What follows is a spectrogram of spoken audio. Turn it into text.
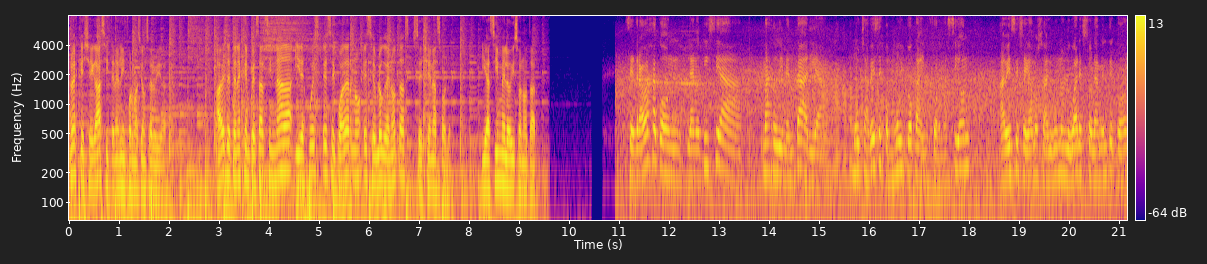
No es que llegás y tenés la información servida. A veces tenés que empezar sin nada y después ese cuaderno, ese blog de notas se llena solo. Y así me lo hizo notar se trabaja con la noticia más rudimentaria, muchas veces con muy poca información, a veces llegamos a algunos lugares solamente con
